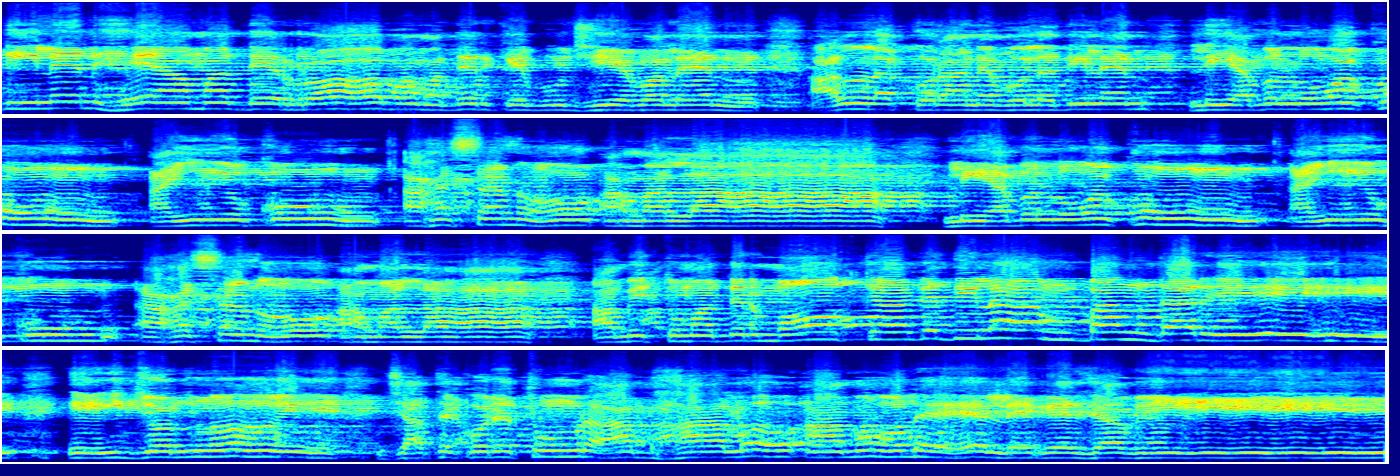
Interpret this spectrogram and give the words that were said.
দিলেন? হে আমাদের রব, আমাদেরকে বুঝিয়ে বলেন। আল্লাহ কোরআনে বলে দিলেন, লিয়াবলুয়াকুম আইয়ুকুম আহসানু আমালা। আইয়ুকুম আহসানু আমালা। আমি তোমাদের মতকে আগে দিলাম, বান্দারে। এই জন্যই যাতে করে তোমরা ভালো আমলে লেগে যাবি।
